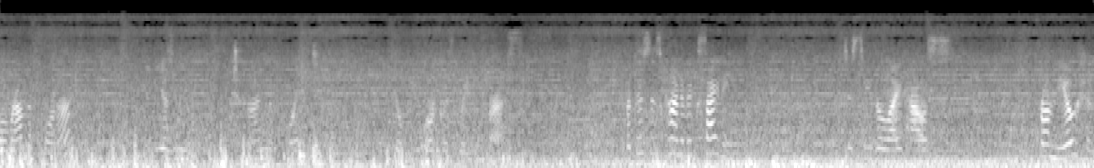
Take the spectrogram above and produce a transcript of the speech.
go around the corner, maybe as we turn the point, there'll be orcas waiting for us. But this is kind of exciting to see the lighthouse from the ocean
